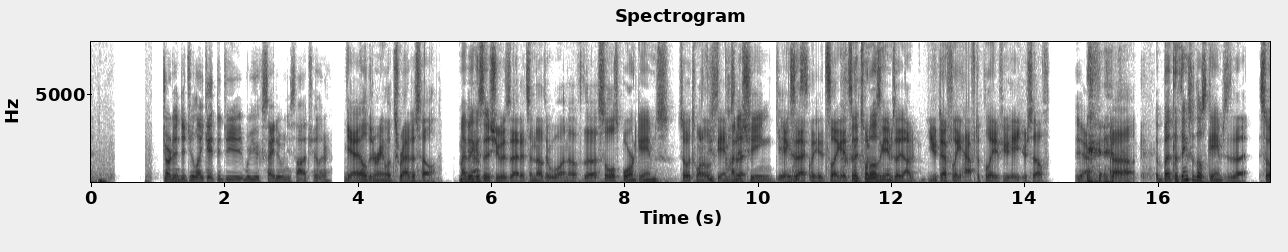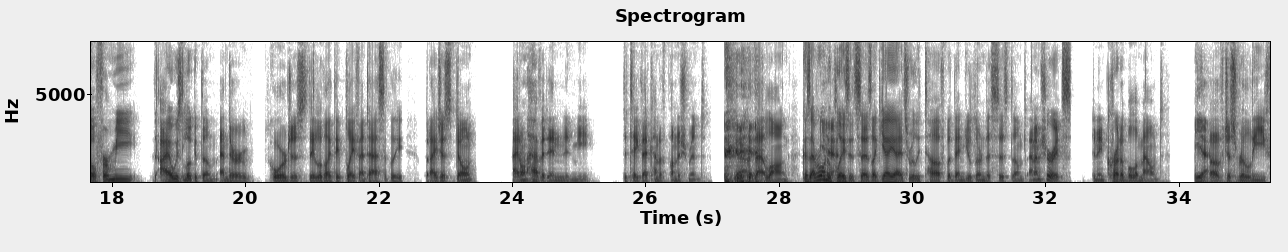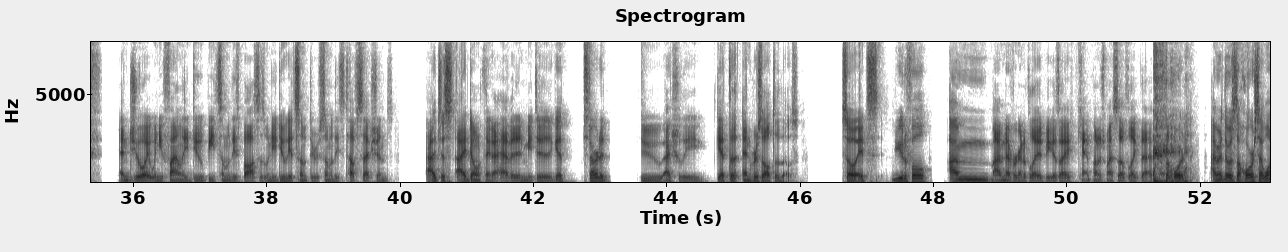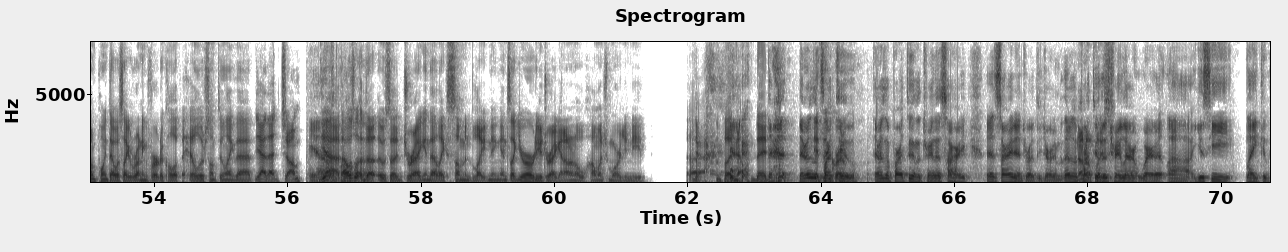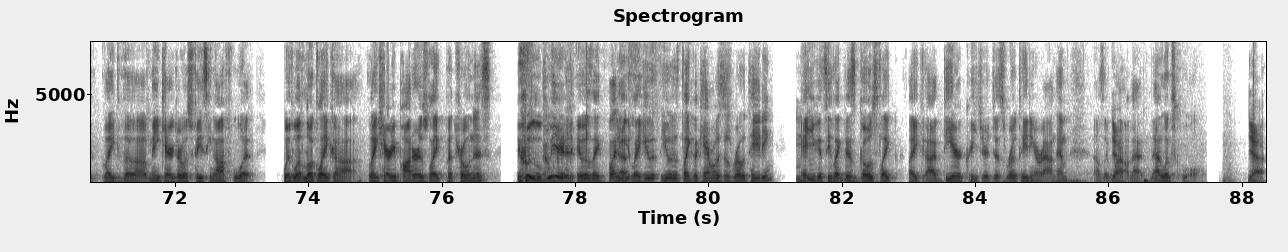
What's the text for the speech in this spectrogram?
Jordan, did you like it? Did you were you excited when you saw the trailer? Yeah, Elden Ring looks rad as hell. My biggest yeah. issue is that it's another one of the Soulsborne games. So it's one of those games punishing that, games. Exactly. It's like it's it's one of those games that I'm, you definitely have to play if you hate yourself. Yeah. uh, but the things with those games is that so for me, I always look at them and they're gorgeous. They look like they play fantastically, but I just don't I don't have it in me to take that kind of punishment yeah. for that long. Because everyone yeah. who plays it says like, yeah, yeah, it's really tough, but then you learn the systems, and I'm sure it's an incredible amount yeah. of just relief and joy when you finally do beat some of these bosses, when you do get some through some of these tough sections. I just I don't think I have it in me to get started to actually get the end result of those. So it's beautiful. I'm I'm never gonna play it because I can't punish myself like that. The horde I mean, there was a horse at one point that was like running vertical up a hill or something like that. Yeah, that jump. Yeah, yeah, that was, the, it was a dragon that like summoned lightning, and it's like you're already a dragon. I don't know how much more you need. Uh, yeah, but no, that, there, there, was a part incredible. two. There was a part two in the trailer. Sorry, sorry to interrupt you, Jordan, but there was a no, part no, two please. in the trailer where uh, you see like like the main character was facing off what with what looked like uh like Harry Potter's like Patronus. It was weird. It was like funny. Yes. Like it was, it was like the camera was just rotating Mm-hmm. and you mm-hmm. can see like this ghost like like uh, deer creature just rotating around him. I was like, yeah. wow, that that looks cool. Yeah,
